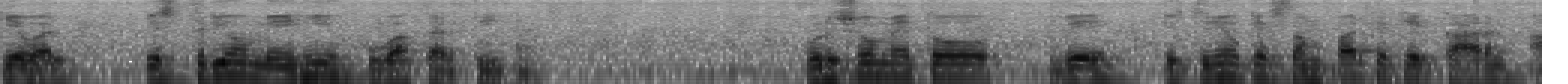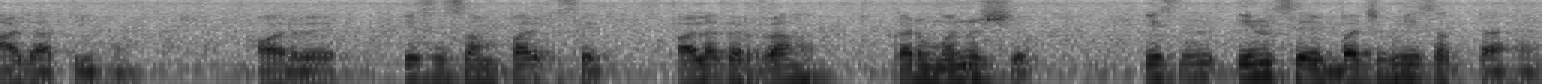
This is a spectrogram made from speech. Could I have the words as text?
केवल स्त्रियों में ही हुआ करती हैं। पुरुषों में तो वे स्त्रियों के संपर्क के कारण आ जाती हैं और इस संपर्क से अलग रह कर मनुष्य इस, इनसे बच भी सकता है।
